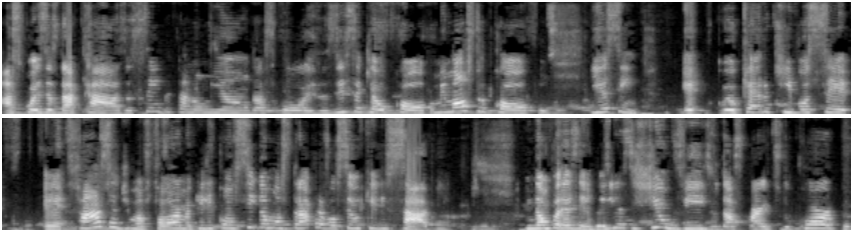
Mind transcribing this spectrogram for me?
as coisas da casa, sempre tá nomeando as coisas. Isso aqui é o copo, me mostra o copo. E assim, eu quero que você é, faça de uma forma que ele consiga mostrar para você o que ele sabe. Então, por exemplo, ele assistiu o vídeo das partes do corpo,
